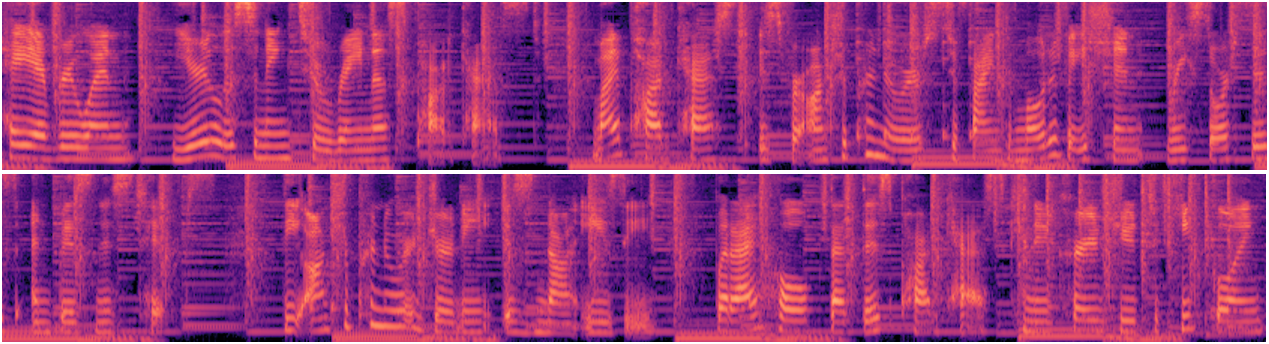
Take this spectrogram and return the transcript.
Hey everyone, you're listening to Raina's podcast. My podcast is for entrepreneurs to find motivation, resources, and business tips. The entrepreneur journey is not easy, but I hope that this podcast can encourage you to keep going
